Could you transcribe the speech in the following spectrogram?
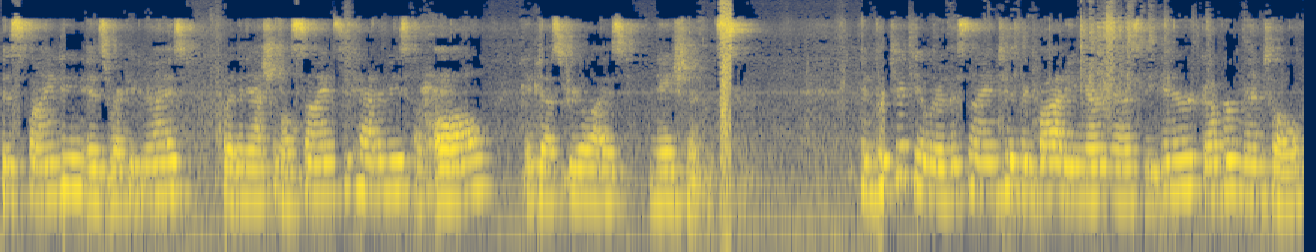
This finding is recognized by the National Science Academies of all industrialized nations. In particular, the scientific body known as the Intergovernmental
